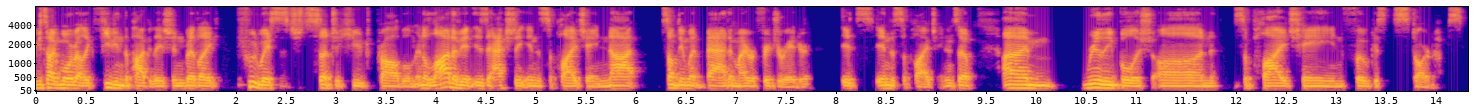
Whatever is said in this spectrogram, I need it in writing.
we can talk more about like feeding the population, but like food waste is just such a huge problem. And a lot of it is actually in the supply chain, not something went bad in my refrigerator. It's in the supply chain. And so I'm really bullish on supply chain focused startups.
